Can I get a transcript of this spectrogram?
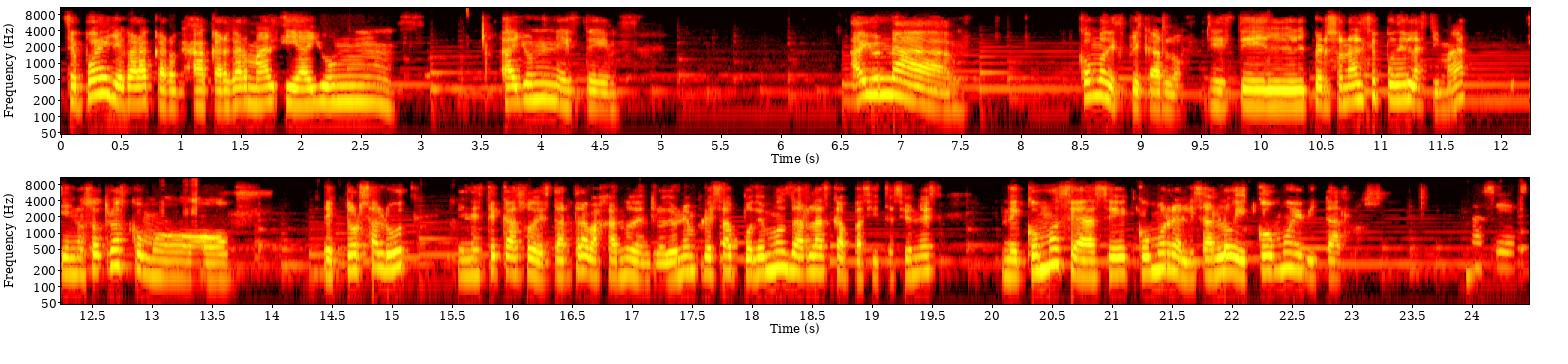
se puede llegar a, cargar mal y hay un hay un este hay una cómo de explicarlo este el personal se puede lastimar y nosotros como sector salud en este caso de estar trabajando dentro de una empresa podemos dar las capacitaciones de cómo se hace, cómo realizarlo y cómo evitarlos. Así es.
